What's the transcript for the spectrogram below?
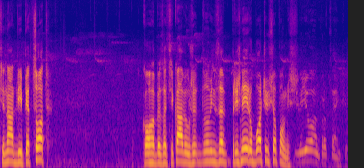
Ціна 2500. Кого би зацікавив, вже, ну, він запріжний робочий, все повністю. Мільйон процентів.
